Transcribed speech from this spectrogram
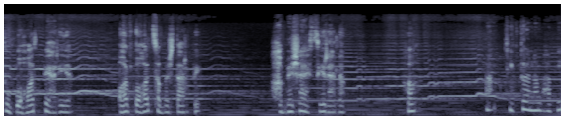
तू बहुत प्यारी है और बहुत समझदार भी। हमेशा ऐसी रहना। हाँ? आप ठीक तो है ना भाभी?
